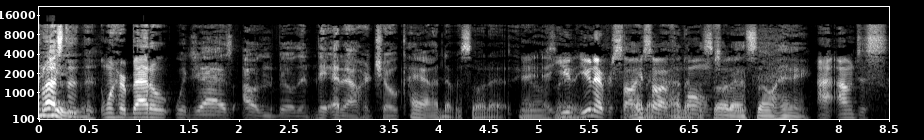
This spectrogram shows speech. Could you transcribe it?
Plus, the, when her battle with Jazz, I was in the building. They edited out her choke. Hey, I never saw that. You, know what you, you never saw. I You saw never- it I from never home. saw so- that. So hey, I, I'm just,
